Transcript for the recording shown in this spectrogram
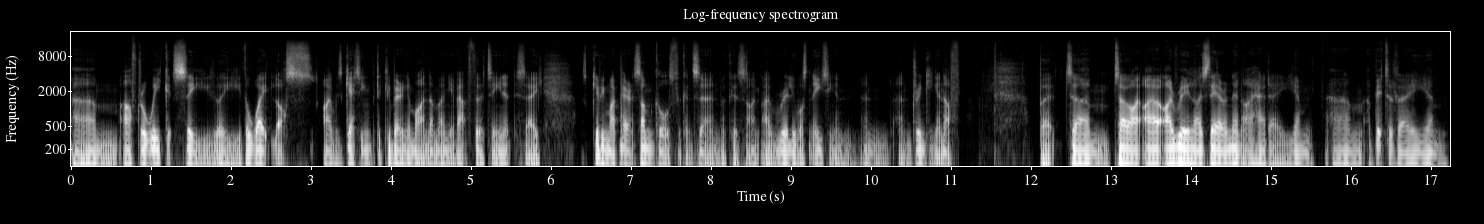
um, after a week at sea, the, the weight loss I was getting, particularly bearing in mind I'm only about 13 at this age, was giving my parents some cause for concern because I, I really wasn't eating and, and, and drinking enough. But um, so I, I, realised there and then I had a um, um, a bit of a um,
